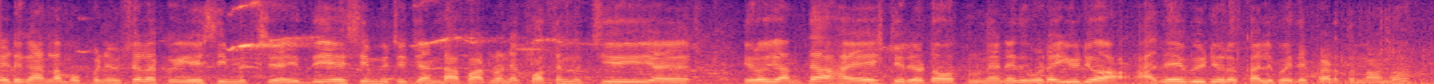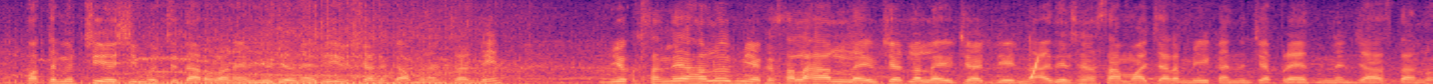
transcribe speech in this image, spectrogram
ఏడు గంటల ముప్పై నిమిషాలకు ఏసీ మిర్చి అయింది. ఏసీ మిర్చి జెండా పాటలోనే కొత్త మిర్చి ఈరోజు అంతా హైయెస్ట్ రేట్ అవుతుంది అనేది కూడా వీడియో అదే వీడియోలో కలిపి అయితే పెడుతున్నాను. కొత్త మిర్చి ఏసీ మిర్చి ధరలు అనే వీడియో అనేది ఈ విషయాన్ని గమనించండి. మీ యొక్క సందేహాలు మీ యొక్క సలహాలు లైవ్ చాట్లో లైవ్ చాట్ చేయండి. నాకు తెలిసిన సమాచారం మీకు అందించే ప్రయత్నం నేను చేస్తాను.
